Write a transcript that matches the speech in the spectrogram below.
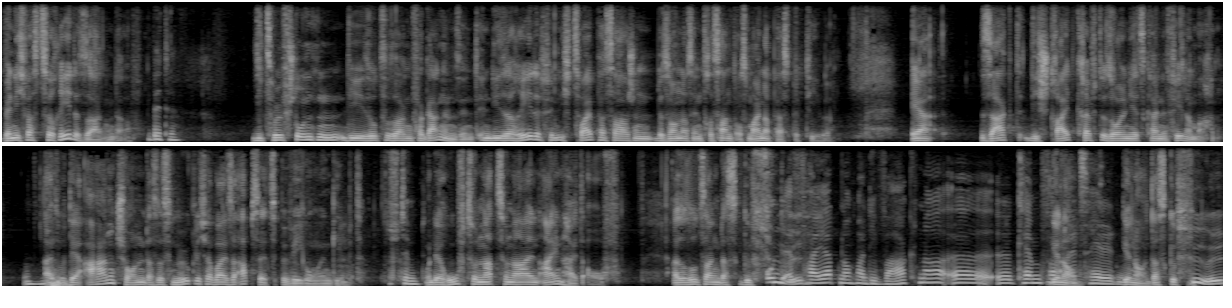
Wenn ich was zur Rede sagen darf. Bitte die zwölf Stunden, die sozusagen vergangen sind. In dieser Rede finde ich zwei Passagen besonders interessant aus meiner Perspektive. Er sagt, die Streitkräfte sollen jetzt keine Fehler machen. Mhm. Also der ahnt schon, dass es möglicherweise Absetzbewegungen gibt. Stimmt. Und er ruft zur nationalen Einheit auf. Also sozusagen das Gefühl. Und er feiert nochmal die Wagner-Kämpfer genau, als Helden. Genau, das Gefühl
